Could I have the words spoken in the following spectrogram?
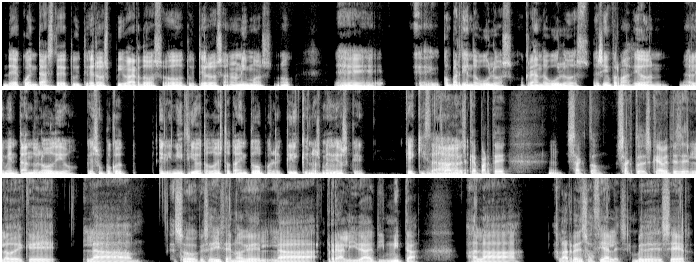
de cuentas de tuiteros pibardos o tuiteros anónimos, ¿no? Eh, eh, compartiendo bulos o creando bulos, desinformación, alimentando el odio, que es un poco el inicio de todo esto, también todo por el clic en los medios que, que quizá... Claro, es que aparte. Mm. Exacto, exacto. Es que a veces lo de que la. Eso que se dice, ¿no? Que la realidad imita a, la, a las redes sociales en vez de ser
